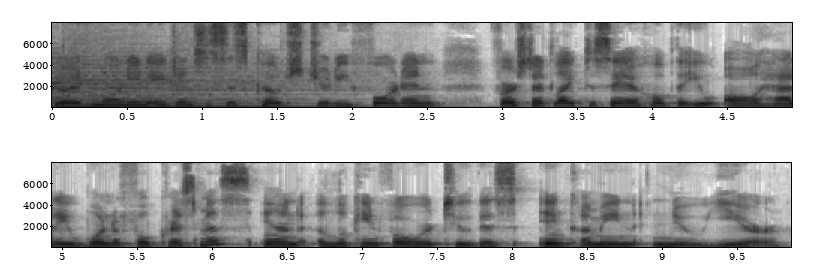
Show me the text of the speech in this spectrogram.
Good morning, agents. This is Coach Judy Forden. First, I'd like to say I hope that you all had a wonderful Christmas and looking forward to this incoming new year.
